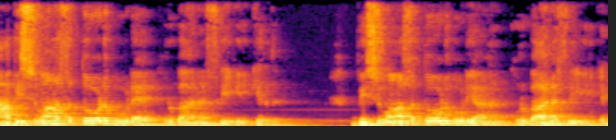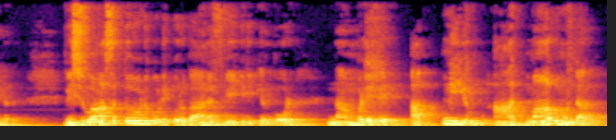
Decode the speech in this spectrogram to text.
അവിശ്വാസത്തോടുകൂടെ കുർബാന സ്വീകരിക്കരുത്. വിശ്വാസത്തോടു കൂടിയാണ് കുർബാന സ്വീകരിക്കേണ്ടത്. വിശ്വാസത്തോടുകൂടി കുർബാന സ്വീകരിക്കുമ്പോൾ നമ്മളിൽ അഗ്നിയും ആത്മാവും ഉണ്ടാകും.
